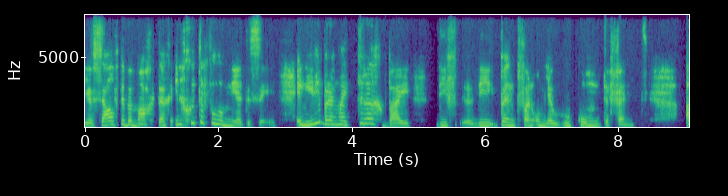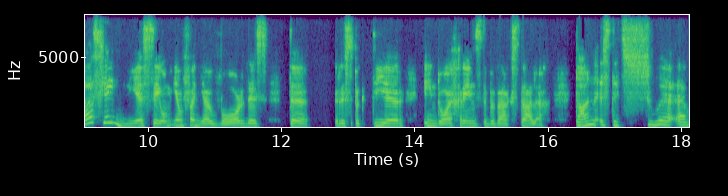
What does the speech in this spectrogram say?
jouself te bemagtig en goed te voel om nee te sê. En hierdie bring my terug by die die punt van om jou hoekom te vind. As jy nee sê om een van jou waardes te respekteer en daai grens te bewerkstellig, dan is dit so 'n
